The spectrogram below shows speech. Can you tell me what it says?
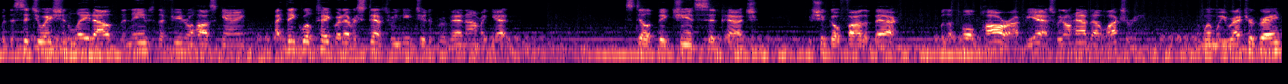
With the situation laid out, the names of the funeral house gang, I think we'll take whatever steps we need to to prevent Armageddon. Still a big chance, said Patch. We should go farther back. With a full power up, yes, we don't have that luxury. And when we retrograde?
